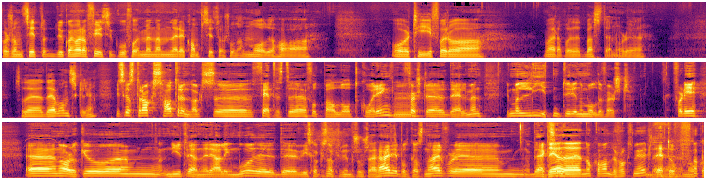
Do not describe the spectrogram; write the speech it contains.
For sånn, Du kan være fysisk god form, men de der kampsituasjonene må du ha over tid for å være på ditt beste når du Så det, det er vanskelig. Vi skal straks ha Trøndelags uh, feteste fotballåtkåring. Første del, men vi må en liten tur innom Molde først. Fordi eh, nå har dere jo um, ny trener i Erling Moe. Det, det, vi skal ikke snakke så mye om Solskjær her i podkasten her, for det, det er ikke Det er så det nok av andre folk som gjør. Nettopp. Og,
